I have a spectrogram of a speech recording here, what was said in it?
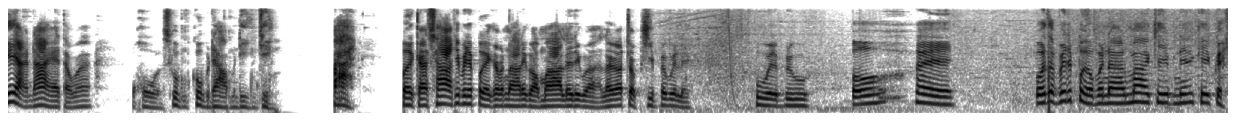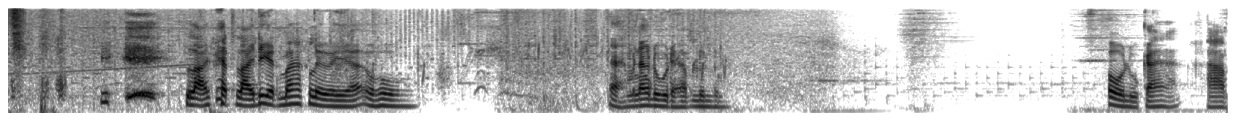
ก็อยากได้แต่ว่าโอ้โหสุ่มกลุ่มดาวมันดีจริงๆไปเปิดกาชาที่ไม่ได้เปิดกันมานานดีกว่ามาเลยดีกว่า แล้วก็จบคลิปไปเลยพูดเลยดู โอ้ยโอ้แต่ไม่ได้เปิดมานานมากเกมเนี้ยเกมกาชหลายแพทหลายเดือนมากเลยอะโอ้โหอะมานั่งดูนะครับลุนๆโอ้ลูก้าข้าม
